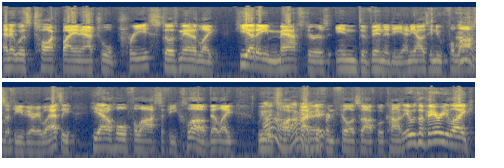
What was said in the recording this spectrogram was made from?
and it was taught by an actual priest. So this man had like he had a master's in divinity and he obviously knew oh. philosophy very well. Actually, he had a whole philosophy club that like we would Oh, talk about alright. different philosophical concepts. It was a very like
